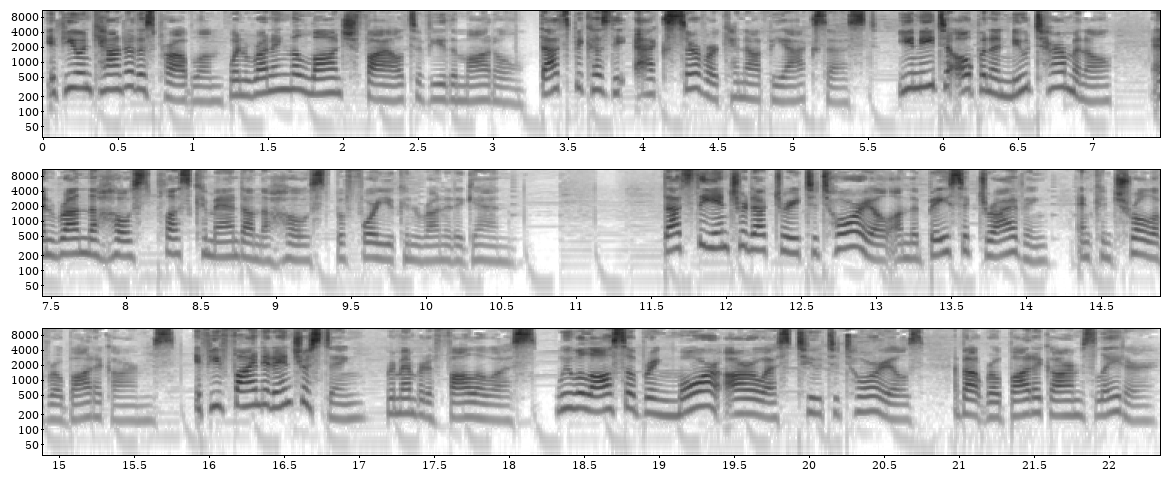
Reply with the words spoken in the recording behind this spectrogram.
If you encounter this problem when running the launch file to view the model, that's because the X server cannot be accessed. You need to open a new terminal and run the host plus command on the host before you can run it again. That's the introductory tutorial on the basic driving and control of robotic arms. If you find it interesting, remember to follow us. We will also bring more ROS2 tutorials about robotic arms later.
